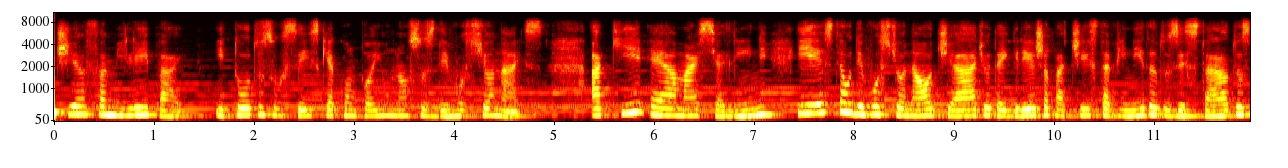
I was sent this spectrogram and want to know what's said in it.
dia, família e pai, e todos vocês que acompanham nossos devocionais. Aqui é a Marcialine e este é o devocional diário da Igreja Batista Avenida dos Estados,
